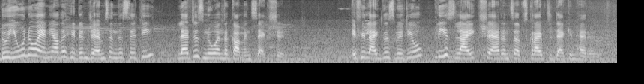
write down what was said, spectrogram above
Do you know any other hidden gems in the city? Let us know in the comment section. If you like this video, please like, share and subscribe to Deccan Herald.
